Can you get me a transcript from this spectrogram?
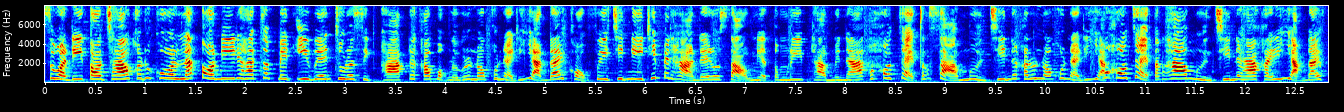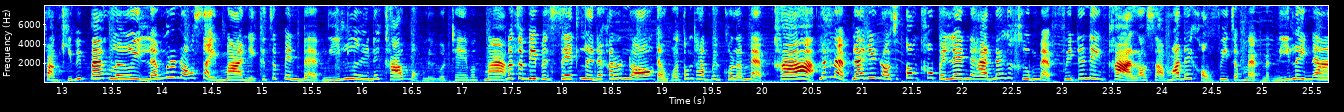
สวัสดีตอนเช้าค่ะทุกคน และตอนนี้นะคะจะเป็นอีเวนต์จูราสิ c พาร์คนะคะ บอกเลยว่าน้องคนไหนที่อยากได้ของฟรีชิ้นนี้ที่เป็นหางไดโนเสาร์เนี่ยต้องรีบทำเลยนะเพราะเขาแจกตั้ง 30,000 ชิ้นนะคะน้องคนไหนที่อยากเพราะเขาแจกตั้ง 50,000 ชิ้นนะคะใครที่อยากได้ฟังคลิปพี่แป้งเลย และเมื่อน้องใส่มาเนี่ยก็จะเป็นแบบนี้เลยนะคะบอกเลยว่าเท่มากๆ มันจะมีเป็นเซตเลยนะคะน้องแต่ว่าต้องทำเป็นคนละแมปค่ะและแมปแรกที่น้องจะต้องเข้าไปเล่นนะคะนั่นก็คือแมปฟิตนั่นเองค่ะ เราสามารถได้ของฟรีจากแมปแบบนี้เลยนะ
